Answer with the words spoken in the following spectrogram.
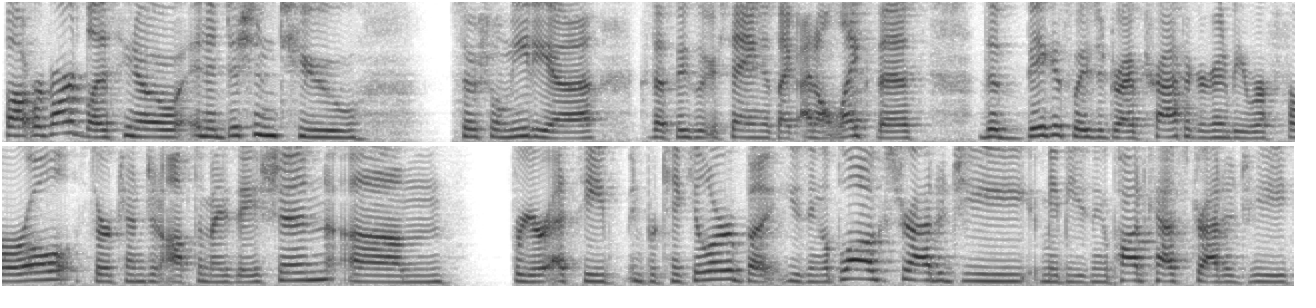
But regardless, you know, in addition to social media, because that's basically what you're saying is like, I don't like this, the biggest ways to drive traffic are going to be referral, search engine optimization. Um, for your Etsy in particular, but using a blog strategy, maybe using a podcast strategy,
